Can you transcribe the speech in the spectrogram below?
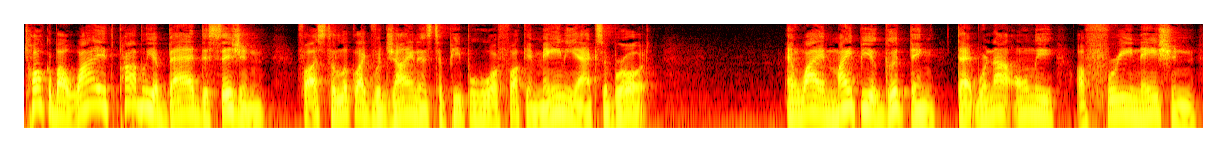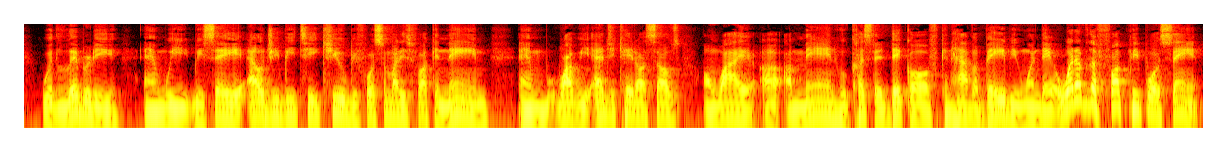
talk about why it's probably a bad decision for us to look like vaginas to people who are fucking maniacs abroad. And why it might be a good thing that we're not only a free nation with liberty and we, we say LGBTQ before somebody's fucking name and why we educate ourselves on why a, a man who cuts their dick off can have a baby one day or whatever the fuck people are saying.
